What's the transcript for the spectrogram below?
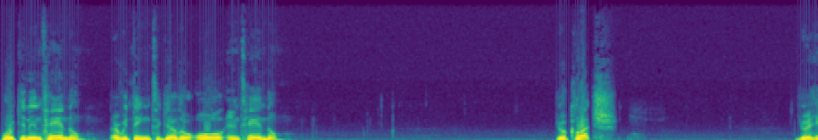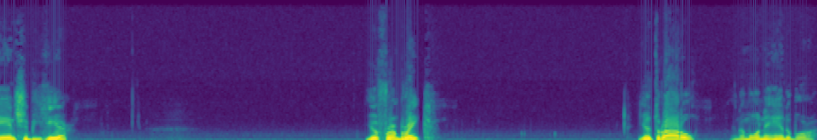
Working in tandem, everything together, all in tandem. Your clutch, your hand should be here. Your front brake your throttle, and I'm on the handlebar.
